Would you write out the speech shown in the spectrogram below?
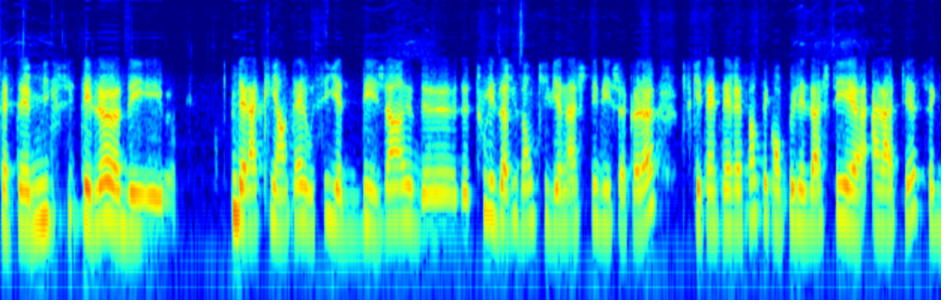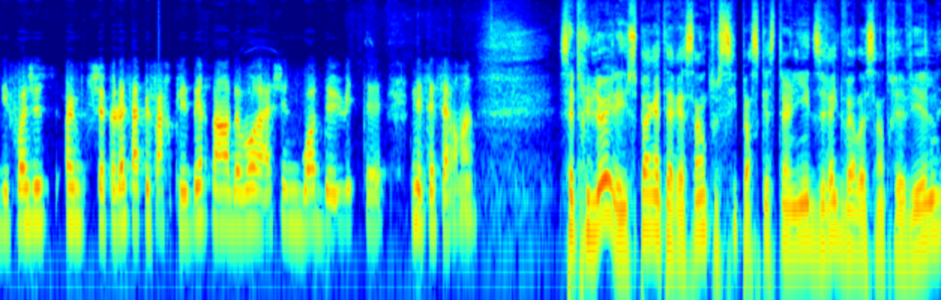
cette mixité-là des de la clientèle aussi. Il y a des gens de, de tous les horizons qui viennent acheter des chocolats. Puis ce qui est intéressant, c'est qu'on peut les acheter euh, à la pièce. Fait que des fois, juste un petit chocolat, ça peut faire plaisir sans devoir acheter une boîte de 8 euh, nécessairement. Cette rue-là, elle est super intéressante aussi parce que c'est un lien direct vers le centre-ville.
